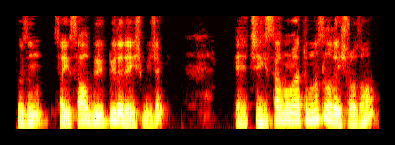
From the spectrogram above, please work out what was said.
Hızın sayısal büyüklüğü de değişmeyecek. E, çizgisel momentum nasıl değişir o zaman?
